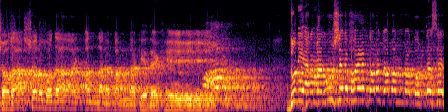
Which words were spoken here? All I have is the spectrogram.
সদা সর্বদাই আল্লাহর বান্দাকে দেখে। দুনিয়ার মানুষের ভয়ে দরজা বন্ধ করতেছেন,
